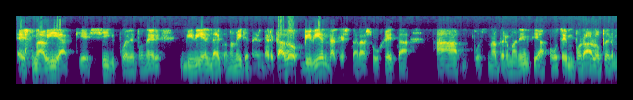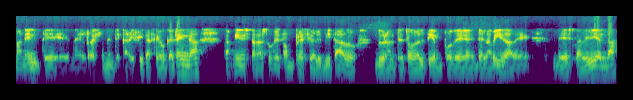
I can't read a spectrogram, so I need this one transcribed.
es una vía que sí puede poner vivienda económica en el mercado, vivienda que estará sujeta a pues una permanencia o temporal o permanente en el régimen de calificación que tenga, también estará sujeto a un precio limitado durante todo el tiempo de, la vida de, esta vivienda,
